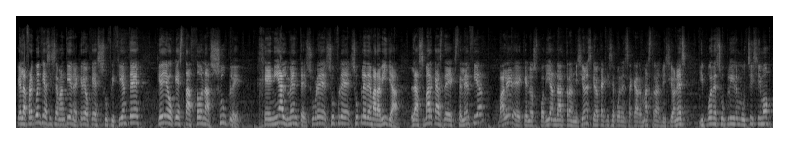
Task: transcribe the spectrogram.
que la frecuencia si se mantiene, creo que es suficiente, creo que esta zona suple genialmente, sufre, sufre, suple de maravilla las marcas de excelencia ¿vale? Eh, que nos podían dar transmisiones, creo que aquí se pueden sacar más transmisiones y puede suplir muchísimo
